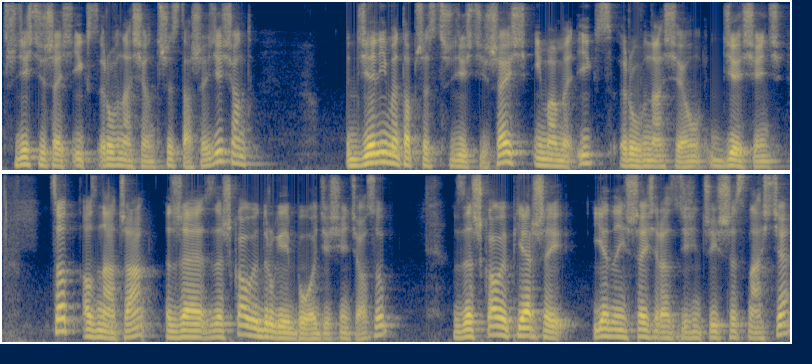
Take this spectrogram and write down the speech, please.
36x równa się 360. Dzielimy to przez 36 i mamy x równa się 10. Co oznacza, że ze szkoły drugiej było 10 osób, ze szkoły pierwszej 1,6 razy 10, czyli 16,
